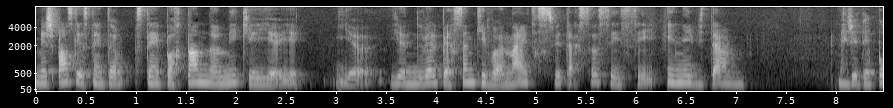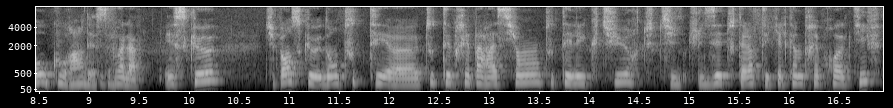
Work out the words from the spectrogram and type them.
Mais je pense que c'est important de nommer qu'il y, y, a, une nouvelle personne qui va naître suite à ça. C'est inévitable. Mais j'étais pas au courant de ça. Voilà. Est-ce que tu penses que dans toutes tes, euh, toutes tes préparations, toutes tes lectures, tu, tu, disais tout à l'heure que tu es quelqu'un de très proactif,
